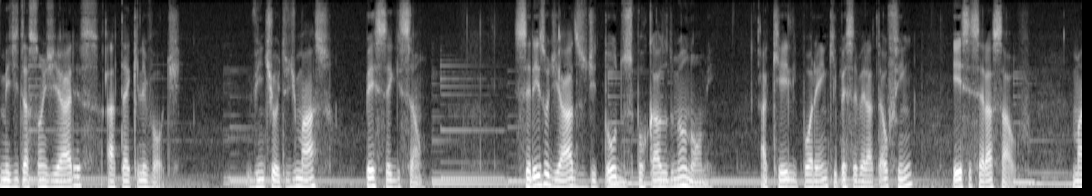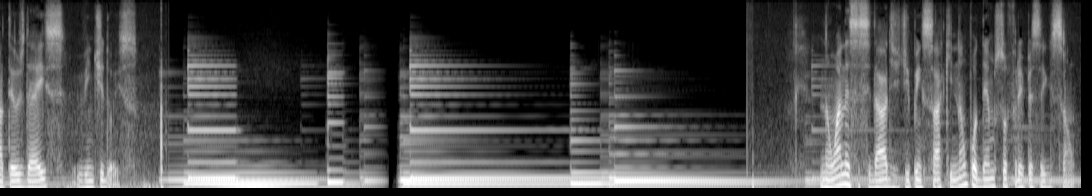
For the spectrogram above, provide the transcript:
Meditações diárias até que ele volte. 28 de março Perseguição. Sereis odiados de todos por causa do meu nome. Aquele, porém, que perseverar até o fim, esse será salvo. Mateus 10, 22. Não há necessidade de pensar que não podemos sofrer perseguição.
